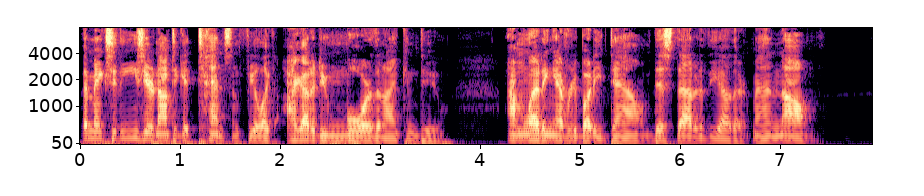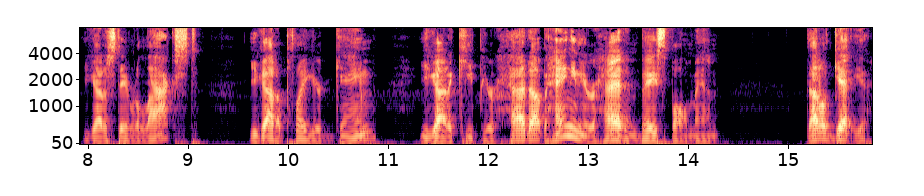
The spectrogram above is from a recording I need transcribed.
that makes it easier not to get tense and feel like I got to do more than I can do. I'm letting everybody down, this, that, or the other. Man, no. You got to stay relaxed. You got to play your game. You got to keep your head up. Hanging your head in baseball, man. That'll get you.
